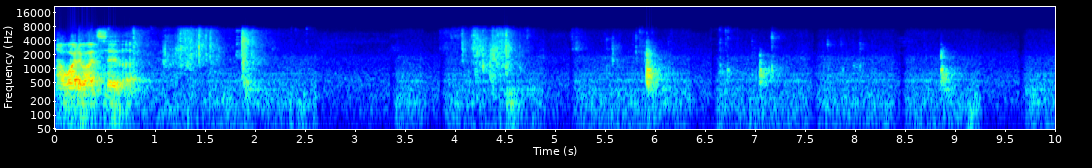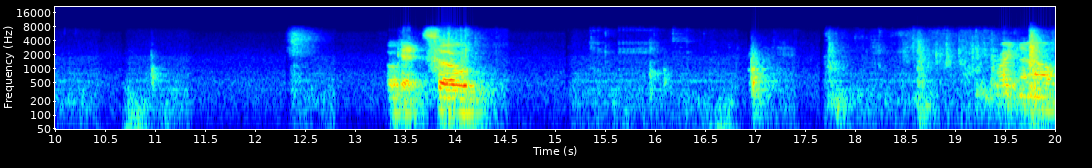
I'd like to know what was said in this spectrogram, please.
Now why do I say that? Okay, so right now,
